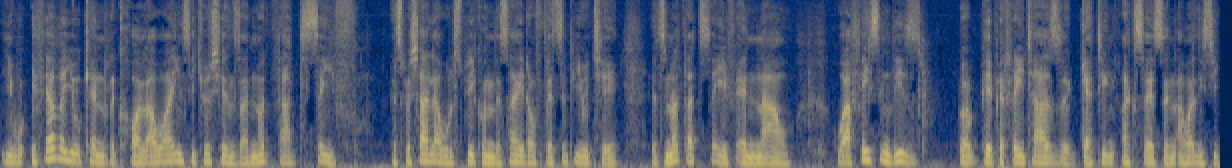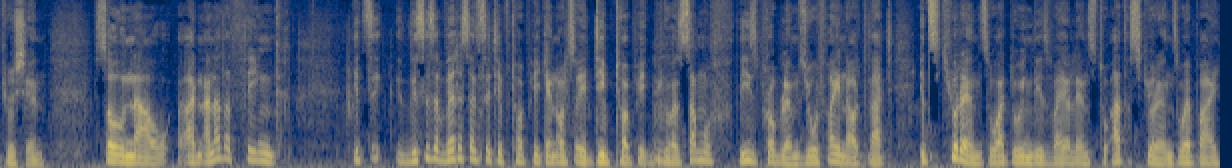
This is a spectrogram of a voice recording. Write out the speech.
you, if ever you can recall, our institutions are not that safe. Especially, I will speak on the side of the CPUT. It's not that safe, and now we are facing these uh, perpetrators getting access in our institution. So now, another thing it's this is a very sensitive topic and also a deep topic mm. because some of these problems you will find out that it's students who are doing this violence to other students whereby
